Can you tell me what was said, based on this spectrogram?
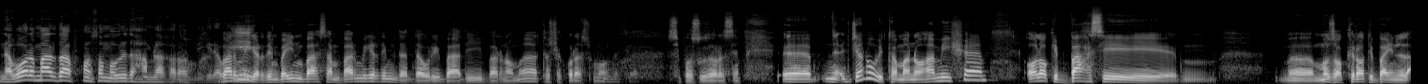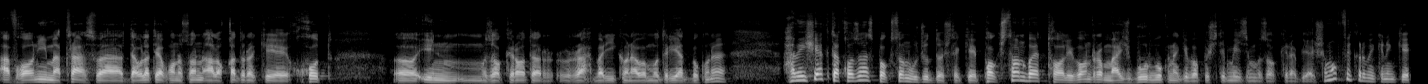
نوار مرز افغانستان مورد حمله قرار می‌گیره. برمیگردیم به این بحث هم برمیگردیم. در دوری بعدی برنامه. تشکر از شما. سپاسگزار هستیم جناب تمنا همیشه حالا که بحث مذاکرات بین الافغانی مطرح و دولت افغانستان علاقه داره که خود این مذاکرات رهبری کنه و مدیریت بکنه همیشه یک تقاضا از پاکستان وجود داشته که پاکستان باید طالبان را مجبور بکنه که با پشت میز مذاکره بیاید شما فکر می‌کنین که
